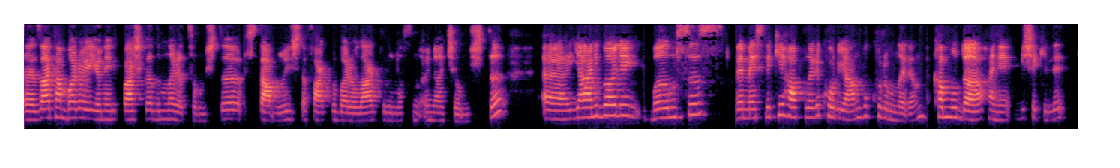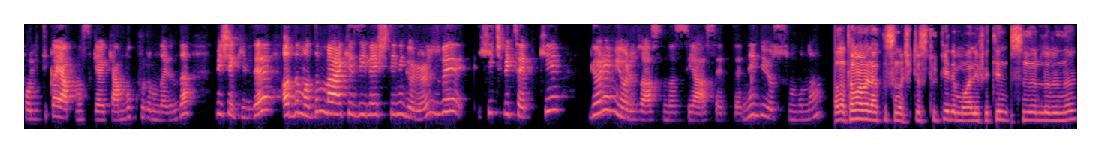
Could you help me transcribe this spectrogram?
e, Zaten baroya yönelik başka adımlar atılmıştı. İstanbul'da işte farklı barolar kurulmasının önü açılmıştı. E, yani böyle bağımsız ve mesleki hakları koruyan bu kurumların kamuda hani bir şekilde politika yapması gereken bu kurumların da bir şekilde adım adım merkezileştiğini görüyoruz ve hiçbir tepki göremiyoruz aslında siyasette. Ne diyorsun buna? Valla tamamen haklısın. Açıkçası Türkiye'de muhalefetin sınırlarını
